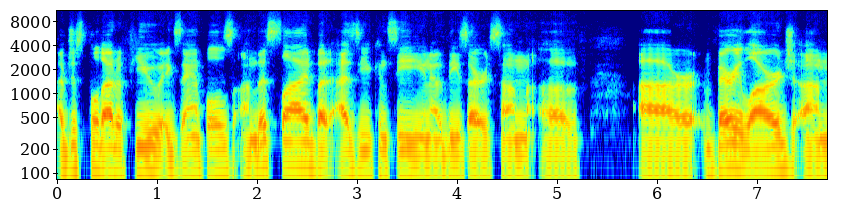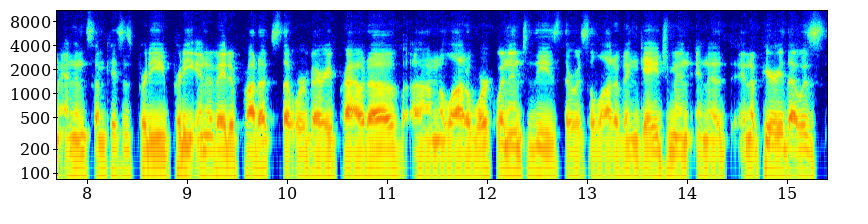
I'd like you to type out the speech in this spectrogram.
I've just pulled out a few examples on this slide, but as you can see, you know, these are some of are very large um, and in some cases pretty pretty innovative products that we're very proud of. Um, a lot of work went into these. There was a lot of engagement in a in a period that was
